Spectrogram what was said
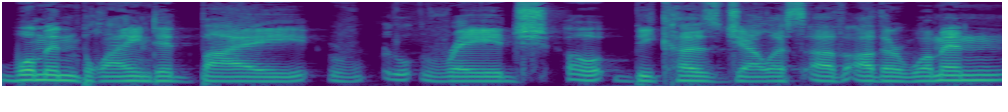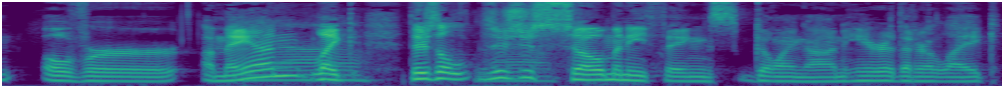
woman blinded by r- rage oh, because jealous of other woman over a man Yeah. like there's a there's just so many things going on here that are like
